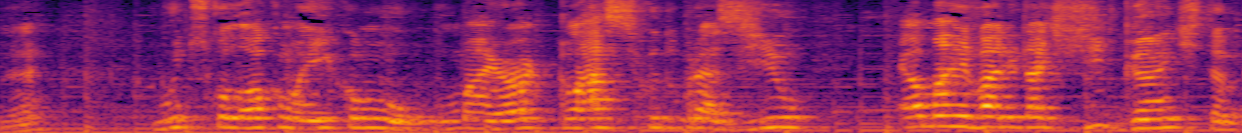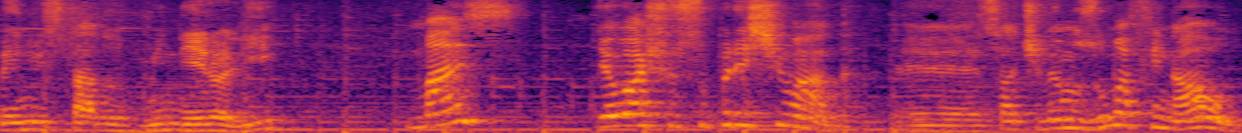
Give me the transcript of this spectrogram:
né? Muitos colocam aí como o maior clássico do Brasil. É uma rivalidade gigante também no estado mineiro ali, mas eu acho superestimada. É, só tivemos uma final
